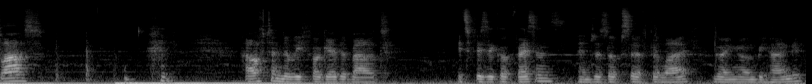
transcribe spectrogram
glass. How often do we forget about its physical presence and just observe the life going on behind it?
